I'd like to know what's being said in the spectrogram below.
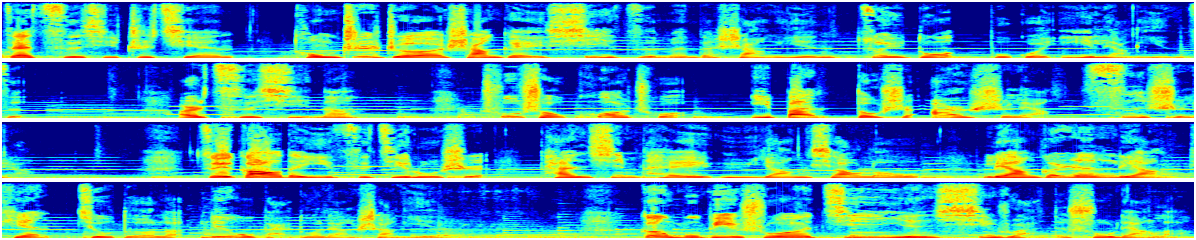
在慈禧之前，统治者赏给戏子们的赏银最多不过一两银子，而慈禧呢，出手阔绰，一般都是二十两、四十两。最高的一次记录是谭鑫培与杨小楼两个人两天就得了六百多两赏银，更不必说金银细软的数量了。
